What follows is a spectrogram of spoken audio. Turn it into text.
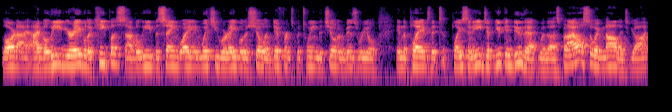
Lord, I, I believe you're able to keep us. I believe the same way in which you were able to show a difference between the children of Israel in the plagues that took place in Egypt. You can do that with us. But I also acknowledge, God,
